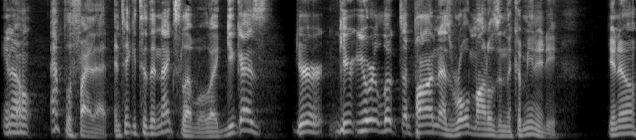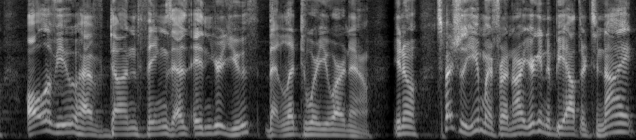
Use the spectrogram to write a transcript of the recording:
you know, amplify that and take it to the next level. Like you guys, you're you're you're looked upon as role models in the community. You know, all of you have done things as, in your youth that led to where you are now. You know, especially you, my friend. Right, you're going to be out there tonight.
